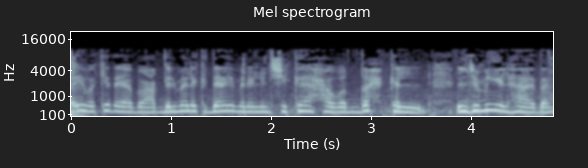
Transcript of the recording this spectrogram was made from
أيوه كذا يا أبو عبد الملك. دائما الانشكاحة والضحك الجميل هذا.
